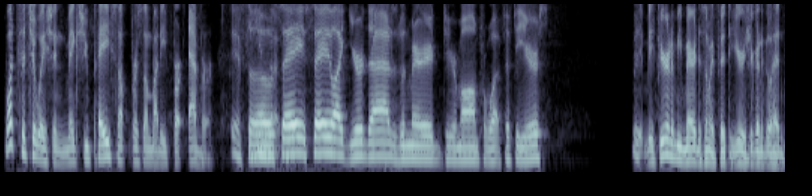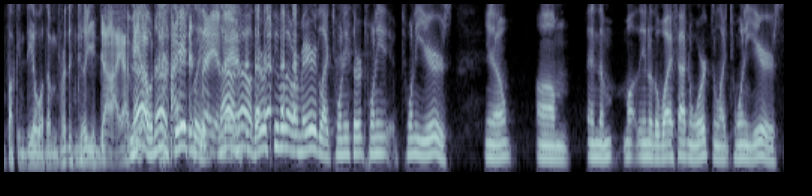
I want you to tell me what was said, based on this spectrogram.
What situation makes you pay some for somebody forever? If So you, say say like your dad has been married to your mom for what fifty years. If you're going to be married to somebody 50 years, you're going to go ahead and fucking deal with them for until you die. I mean, no, I- no, I to seriously. say it, no, man. no. There was people that were married like 20, 30, 20, 20 years, you know, um, and the you know the wife hadn't worked in like twenty years,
